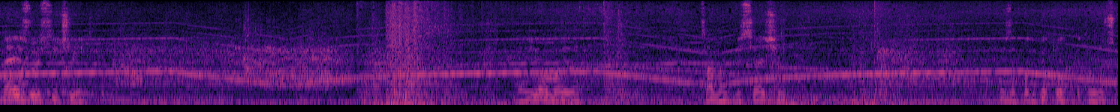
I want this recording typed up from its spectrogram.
Наизусть учи. Да ё-моё. Самый бесячий. Что за подготовка-то лучше?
